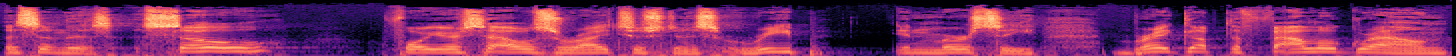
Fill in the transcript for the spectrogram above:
Listen to this. Sow for yourselves righteousness, reap in mercy, break up the fallow ground,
